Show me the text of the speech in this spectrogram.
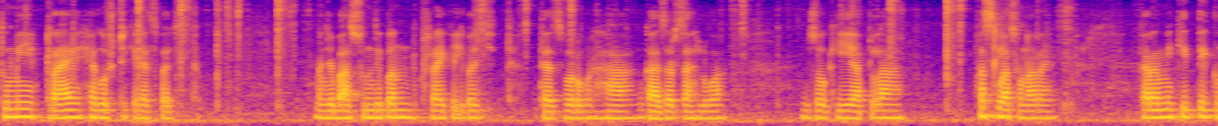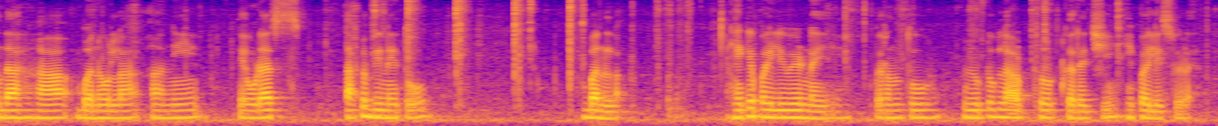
तुम्ही ट्राय ह्या गोष्टी केल्याच पाहिजेत. म्हणजे बासुंदी पण ट्राय केली पाहिजेत. त्याचबरोबर हा गाजरचा हलवा जो की आपला फर्स्ट क्लास होणार आहे. कारण मी कित्येकदा हा बनवला आणि तेवढ्याच ताकदीने तो बनला. हे काही पहिली वेळ नाही आहे परंतु यूट्यूबला अपलोड करायची ही पहिलीच वेळ आहे.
